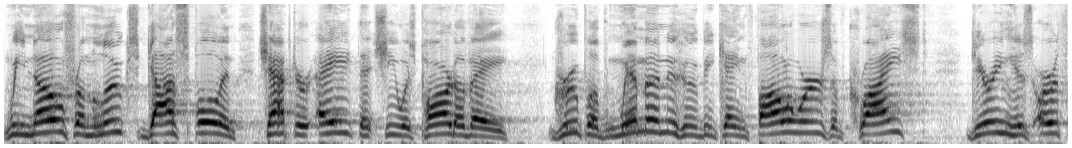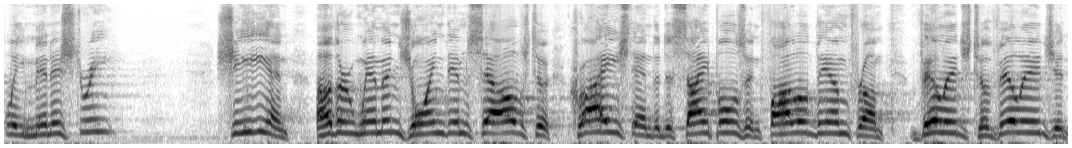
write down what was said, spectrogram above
We know from Luke's gospel in chapter 8 that she was part of a group of women who became followers of Christ during his earthly ministry. She and other women joined themselves to Christ and the disciples and followed them from village to village, and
